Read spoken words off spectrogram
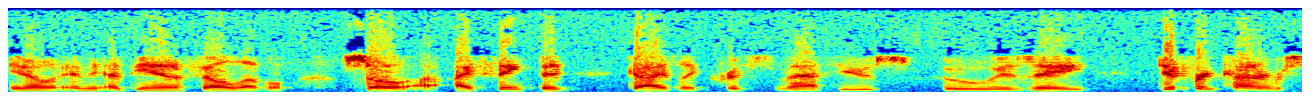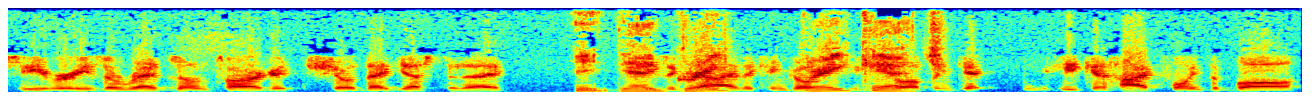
you know, in, at the NFL level. So I think that guys like Chris Matthews, who is a different kind of receiver, he's a red zone target, showed that yesterday. He- yeah, He's a great, guy that can go, great he can go up and get, he can high point the ball,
